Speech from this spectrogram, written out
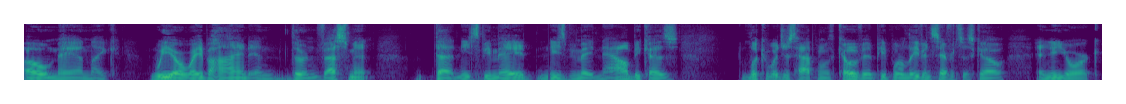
oh man, like we are way behind, and the investment that needs to be made needs to be made now because look at what just happened with COVID. People are leaving San Francisco and New York,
